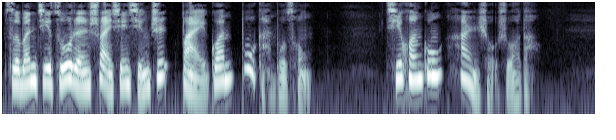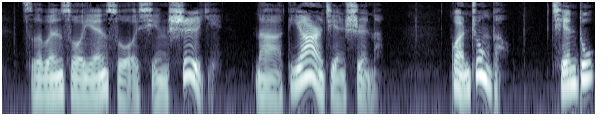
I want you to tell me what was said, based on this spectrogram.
子文及族人率先行之，百官不敢不从。”齐桓公颔首说道：“子文所言所行是也。”那第二件事呢？管仲道：“迁都。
